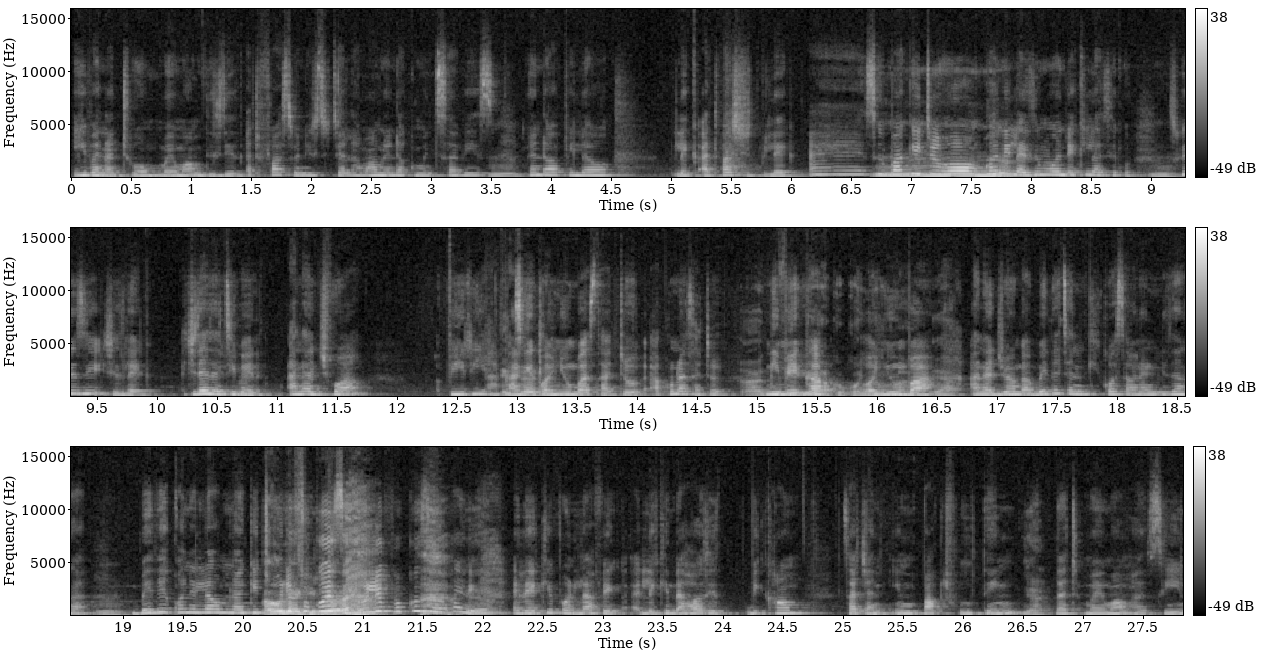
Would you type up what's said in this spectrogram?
even at home my mom these days at first when I used to tell her mom naenda community service naenda wapi leo? Like at first she'd be like eh subaki tu home kwani lazima uende kila siku? Siku hizi she's like she doesn't even anajua piri hakange Exactly. kwa nyumba sato hakuna sato Ah, nimekaa kwa nyumba, yeah. anajuanga bedhe hata nikikosa wananilizanga bedhe kwani leo mna kitu. ulifukuza ulifukuza kwani? Yeah. and i keep on laughing like in the house it become such an impactful thing Yeah. that my mom has seen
